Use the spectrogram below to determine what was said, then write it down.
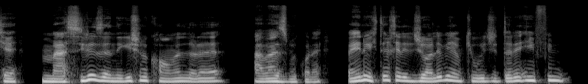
که مسیر زندگیشون کامل داره عوض می‌کنه. و این نکته خیلی جالبی هم که وجود داره این فیلم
